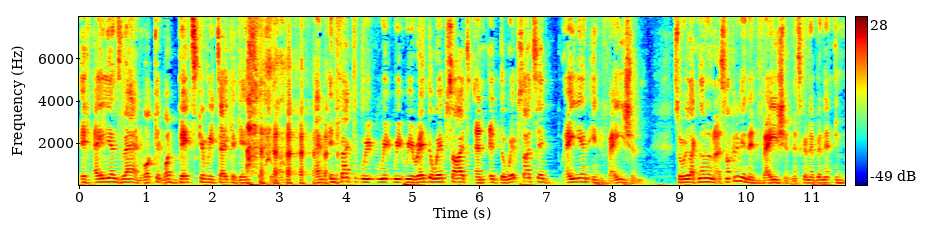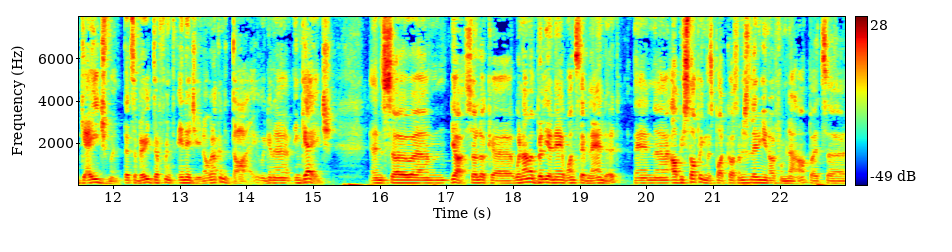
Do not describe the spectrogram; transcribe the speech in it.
if aliens land, what can, what bets can we take against it? You know? and in fact, we, we, we read the website and it, the website said alien invasion. So we are like, no, no, no, it's not going to be an invasion. It's going to be an engagement. That's a very different energy. No, we're not going to die. We're going to engage. And so, um, yeah, so look, uh, when I'm a billionaire, once they've landed, then uh, I'll be stopping this podcast. I'm just letting you know from now. But uh,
